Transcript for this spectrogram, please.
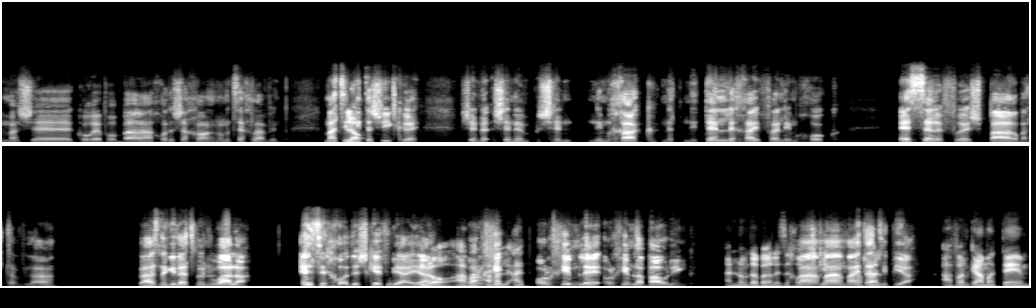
ממה שקורה פה בחודש האחרון? אני לא מצליח להבין. מה ציפית שיקרה? שנ- שנ- שנמחק, ניתן לחיפה למחוק עשר הפרש פער בטבלה, ואז נגיד לעצמנו, וואלה, איזה חודש כיפי היה. לא, אבל, הולכים- אבל הולכים, ל, הולכים לבאולינג. אני לא מדבר על איזה חודש מה, כיפי, מה, מה הייתה אבל, הציפייה? אבל גם אתם,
